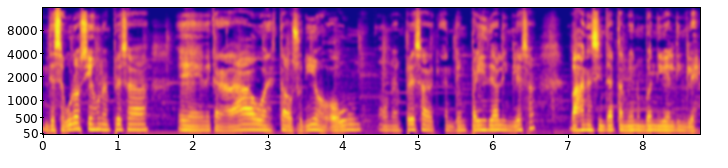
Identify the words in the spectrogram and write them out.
De seguro si es una empresa eh, de Canadá o en Estados Unidos o una empresa de un país de habla inglesa, vas a necesitar también un buen nivel de inglés.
